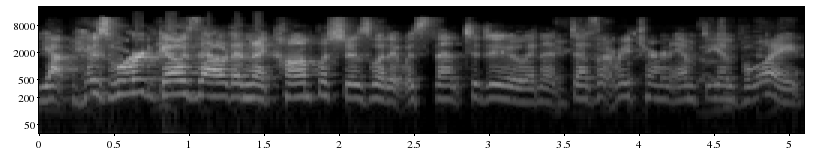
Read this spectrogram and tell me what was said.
Yep. his word goes out and accomplishes what it was sent to do, and it exactly. doesn't return empty doesn't, and void.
